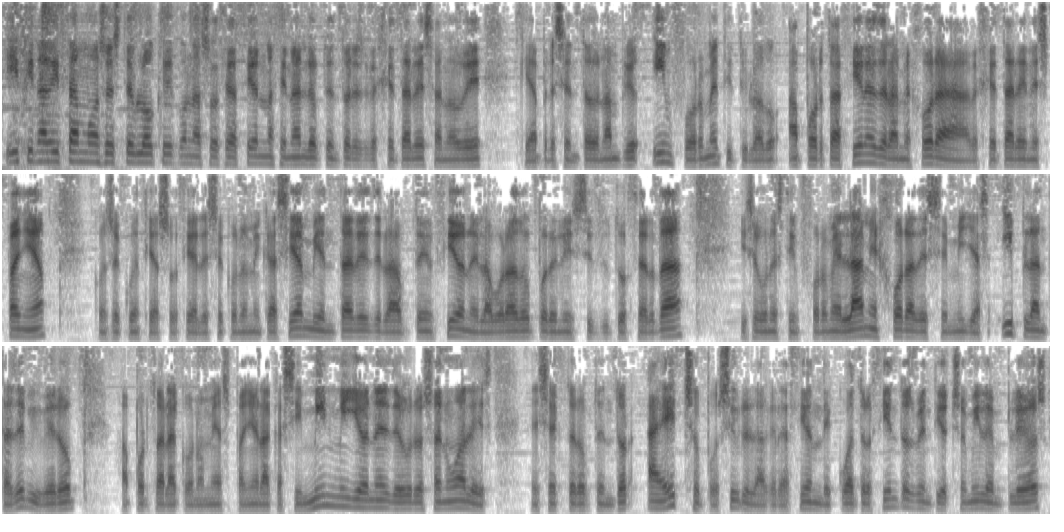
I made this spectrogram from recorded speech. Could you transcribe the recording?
Y finalizamos este bloque con la Asociación Nacional de Obtentores Vegetales, ANOVE, que ha presentado un amplio informe titulado Aportaciones de la mejora vegetal en España, consecuencias sociales, económicas y ambientales de la obtención, elaborado por el Instituto Cerdá. Y según este informe, la mejora de semillas y plantas de vivero aporta a la economía española casi mil millones de euros anuales. El sector obtentor ha hecho posible la creación de 428.000 empleos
